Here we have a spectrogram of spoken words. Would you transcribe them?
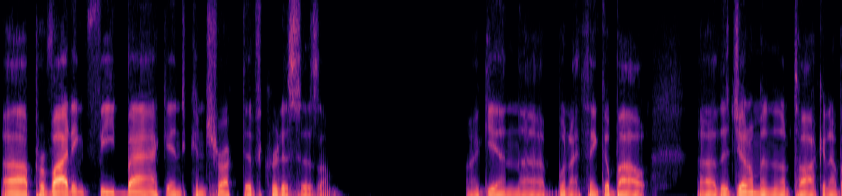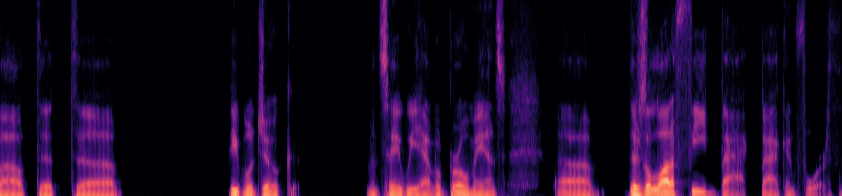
Uh, providing feedback and constructive criticism. Again, uh, when I think about uh, the gentleman that I'm talking about that uh, people joke and say we have a bromance. Uh, there's a lot of feedback back and forth.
